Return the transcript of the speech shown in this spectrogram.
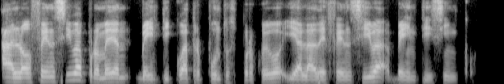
A la ofensiva promedian 24 puntos por juego y a la defensiva 25.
